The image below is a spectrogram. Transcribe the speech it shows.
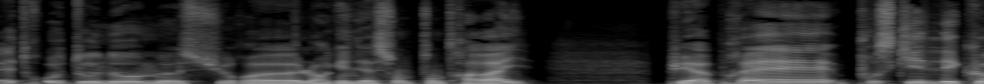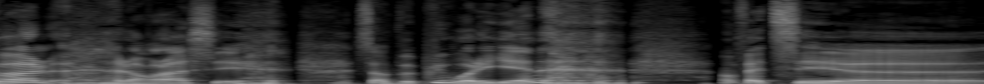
être autonome sur l'organisation de ton travail. Puis après, pour ce qui est de l'école, alors là, c'est un peu plus Walligan. en fait, c'est euh,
